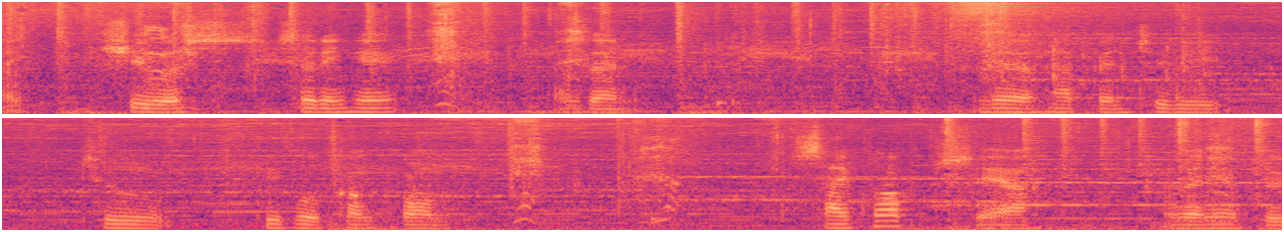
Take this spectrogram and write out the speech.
Like she was sitting here and then there happened to be two people come from Cyclops, yeah. And then you have to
